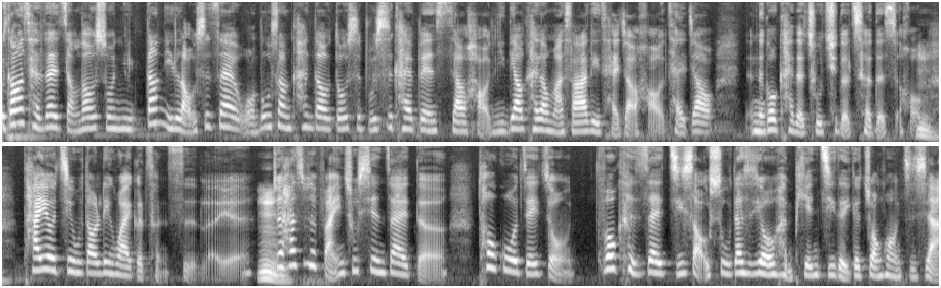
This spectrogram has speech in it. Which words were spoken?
我刚刚才在讲到说，你当你老是在网络上看到都是不是开 Benz 叫好，你一定要开到玛莎拉蒂才叫好，才叫能够开得出去的车的时候，嗯、它又进入到另外一个层次了耶。嗯，所以它是不是反映出现在的透过这种 focus 在极少数，但是又很偏激的一个状况之下，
